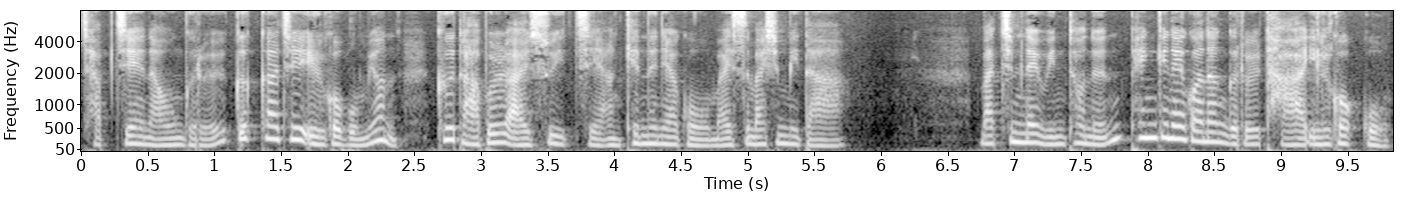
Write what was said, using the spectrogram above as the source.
잡지에 나온 글을 끝까지 읽어보면 그 답을 알 수 있지 않겠느냐고 말씀하십니다. 마침내 윈터는 펭귄에 관한 글을 다 읽었고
